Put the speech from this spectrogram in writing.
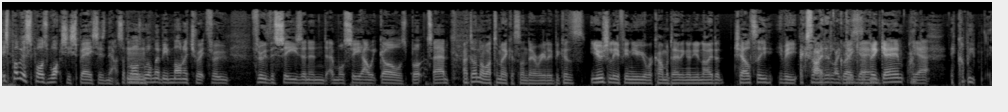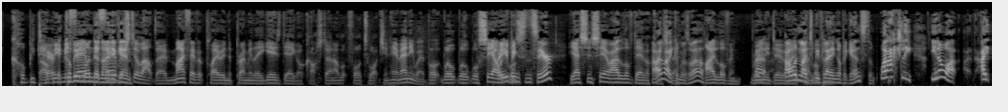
it's, probably I suppose watch this space, isn't it? I Mm. suppose we'll maybe monitor it through through the season and, and we'll see how it goes. But um, I don't know what to make of Sunday really because usually if you knew you were commentating on United Chelsea, you'd be excited like Great this is a big game. Yeah. It could be. It could be terrible. me- it could be fav- Monday my night again. still out there. My favourite player in the Premier League is Diego Costa, and I look forward to watching him anyway. But we'll we'll, we'll see how Are you being sincere? Yeah, sincere. I love Diego Costa. I like him as well. I love him. Really I, do. I wouldn't like to be playing him. up against them. Well, actually, you know what? I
